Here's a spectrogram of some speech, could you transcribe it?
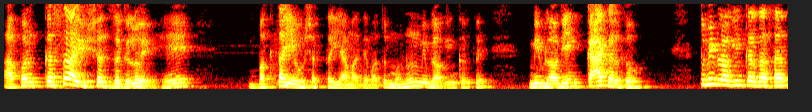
आपण कसं आयुष्य जगलोय हे बघता येऊ शकतं या माध्यमातून. म्हणून मी ब्लॉगिंग करतोय. मी ब्लॉगिंग का करतो? तुम्ही ब्लॉगिंग करत असाल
